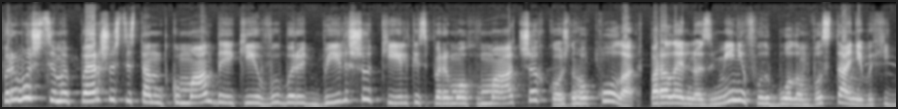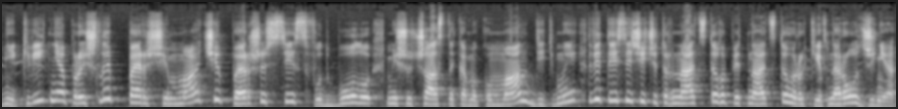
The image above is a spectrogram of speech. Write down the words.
Переможцями першості стануть команди, які виберуть більшу кількість перемог в матчах кожного кола. Паралельно з міні-футболом в останні вихідні квітня пройшли перші матчі першості з футболу між учасниками команд дітьми 2014-15 років народження.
